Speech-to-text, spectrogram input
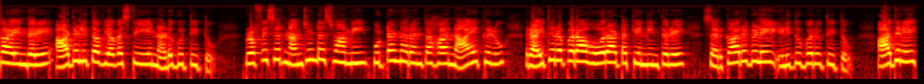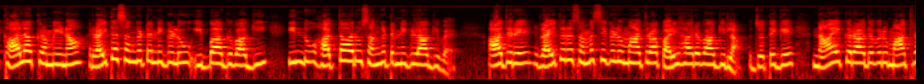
ಎಂದರೆ ಆಡಳಿತ ವ್ಯವಸ್ಥೆಯೇ ನಡುಗುತ್ತಿತ್ತು. ಪ್ರೊಫೆಸರ್ ನಂಜುಂಡಸ್ವಾಮಿ ಪುಟ್ಟಣ್ಣರಂತಹ ನಾಯಕರು ರೈತರ ಪರ ಹೋರಾಟಕ್ಕೆ ನಿಂತರೆ ಸರ್ಕಾರಗಳೇ ಇಳಿದು ಬರುತ್ತಿತ್ತು. ಆದರೆ ಕಾಲಕ್ರಮೇಣ ರೈತ ಸಂಘಟನೆಗಳು ಇಬ್ಬಾಗವಾಗಿ ಇಂದು ಹತ್ತಾರು ಸಂಘಟನೆಗಳಾಗಿವೆ. ಆದರೆ ರೈತರ ಸಮಸ್ಯೆಗಳು ಮಾತ್ರ ಪರಿಹಾರವಾಗಿಲ್ಲ. ಜೊತೆಗೆ ನಾಯಕರಾದವರು ಮಾತ್ರ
